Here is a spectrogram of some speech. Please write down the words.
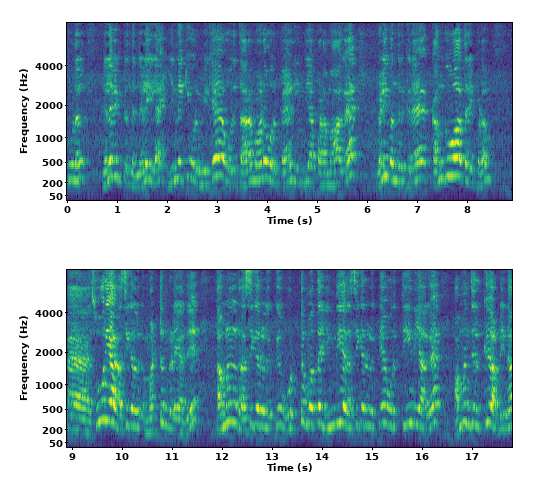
சூழல் நிலவிக்கிட்டு இருந்த நிலையில இன்னைக்கு ஒரு மிக ஒரு தரமான ஒரு பேன் இந்தியா படமாக வெளிவந்திருக்கிற கங்குவா திரைப்படம் சூர்யா ரசிகர்களுக்கு மட்டும் கிடையாது தமிழ் ரசிகர்களுக்கு ஒட்டுமொத்த இந்திய ரசிகர்களுக்கே ஒரு தீனியாக அமைஞ்சிருக்கு அப்படின்னா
